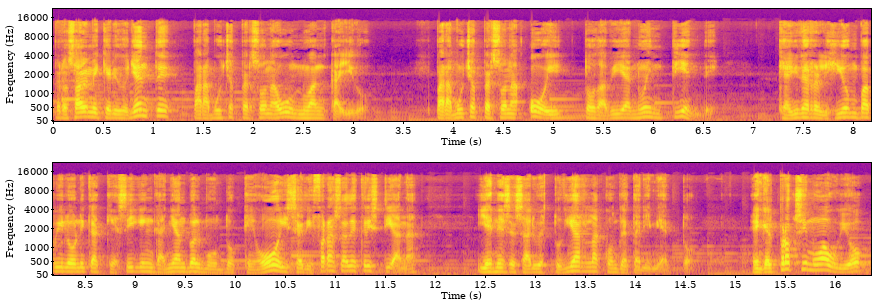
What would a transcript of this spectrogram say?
Pero sabe mi querido oyente, para muchas personas aún no han caído. Para muchas personas hoy todavía no entiende que hay una religión babilónica que sigue engañando al mundo, que hoy se disfraza de cristiana y es necesario estudiarla con detenimiento. En el próximo audio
